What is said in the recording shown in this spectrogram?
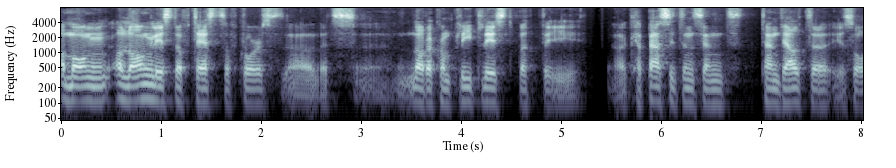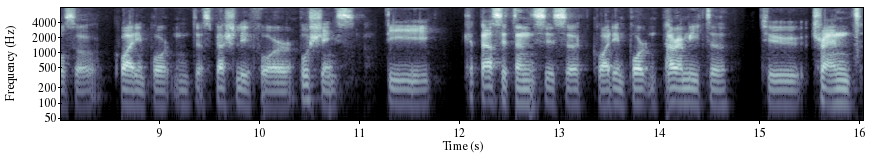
among a long list of tests, of course, uh, that's uh, not a complete list, but the uh, capacitance and tan delta is also quite important, especially for bushings. The capacitance is a quite important parameter to trend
